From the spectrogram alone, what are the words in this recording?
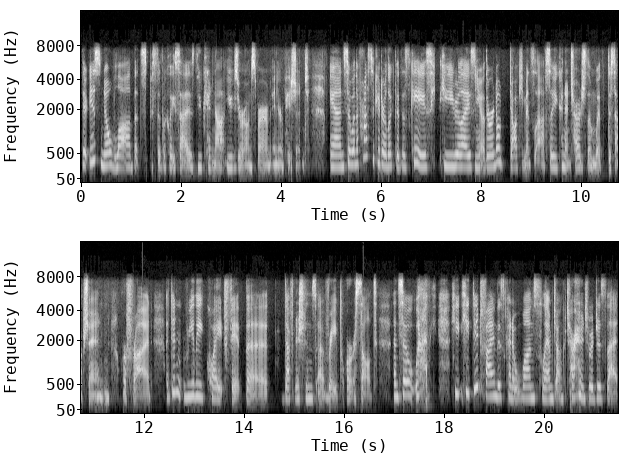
there is no law that specifically says you cannot use your own sperm in your patient. And so when the prosecutor looked at this case, he realized, you know, there were no documents left, so you couldn't charge them with deception or fraud. It didn't really quite fit the definitions of rape or assault. And so he, he did find this kind of one slam dunk charge, which is that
